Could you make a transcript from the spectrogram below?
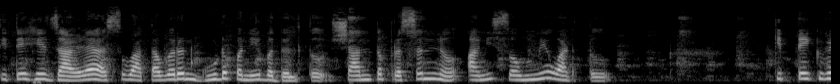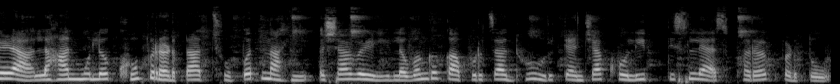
तिथे हे जाळल्यास वातावरण गूढपणे बदलतं शांत प्रसन्न आणि सौम्य वाटतं. कित्येक वेळा लहान मुलं खूप रडतात झोपत नाही. अशा वेळी लवंग कापूरचा धूर त्यांच्या खोलीत दिसल्यास फरक पडतो.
